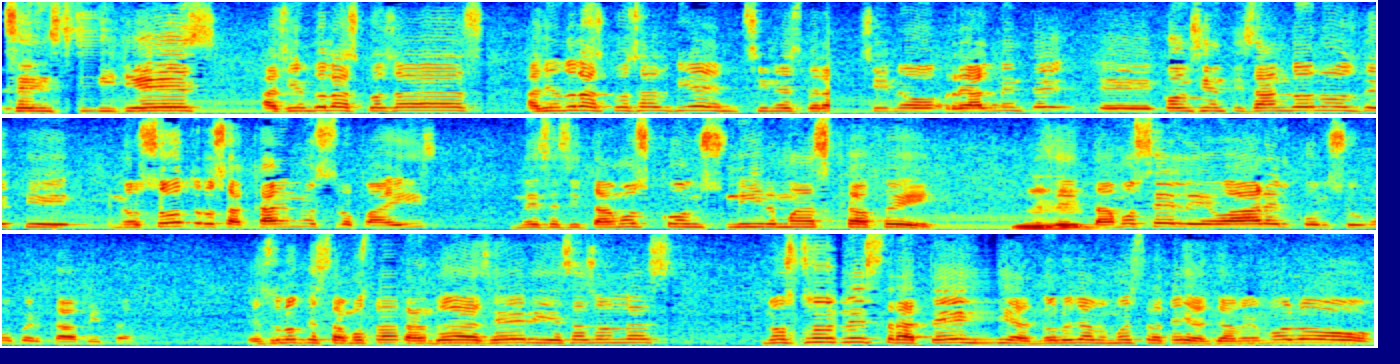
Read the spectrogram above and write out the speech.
sencillez, haciendo las cosas, haciendo las cosas bien, sin esperar, sino realmente eh, concientizándonos de que nosotros acá en nuestro país necesitamos consumir más café, uh -huh. necesitamos elevar el consumo per cápita. Eso es lo que estamos tratando de hacer y esas son las, no son estrategias, no lo llamemos estrategias, llamémoslo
